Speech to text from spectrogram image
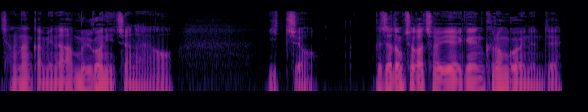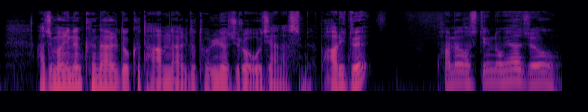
장난감이나 물건이 있잖아요. 있죠. 그 자동차가 저희에겐 그런 거였는데 아주머니는 그날도 그 다음날도 돌려주러 오지 않았습니다. 말이 돼? 밤에 가서 띵동 해야죠.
